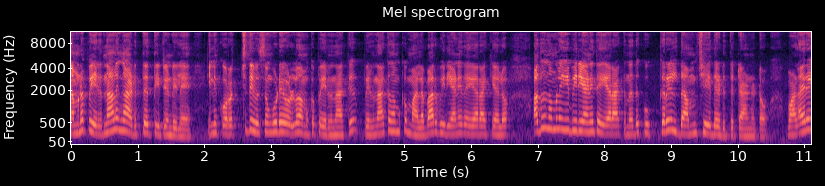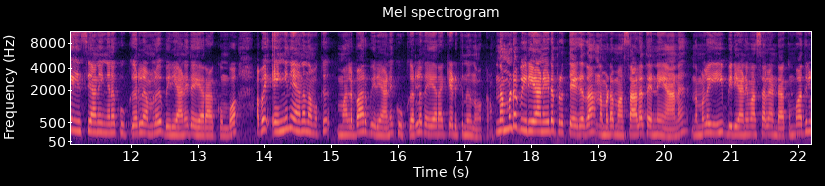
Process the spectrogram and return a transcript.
നമ്മുടെ പെരുന്നാൾ ഇങ്ങ് അടുത്തെത്തിയിട്ടുണ്ടല്ലേ? ഇനി കുറച്ച് ദിവസം കൂടെ ഉള്ളൂ നമുക്ക് പെരുന്നാക്ക് പെരുന്നാക്ക് നമുക്ക് മലബാർ ബിരിയാണി തയ്യാറാക്കിയാലോ? അതും നമ്മൾ ഈ ബിരിയാണി തയ്യാറാക്കുന്നത് കുക്കറിൽ ദം ചെയ്തെടുത്തിട്ടാണ് കേട്ടോ വളരെ ഈസിയാണ് ഇങ്ങനെ കുക്കറിൽ നമ്മൾ ബിരിയാണി തയ്യാറാക്കുമ്പോൾ. അപ്പോൾ എങ്ങനെയാണ് നമുക്ക് മലബാർ ബിരിയാണി കുക്കറിൽ തയ്യാറാക്കി എടുക്കുന്നത് നോക്കാം. നമ്മുടെ ബിരിയാണിയുടെ പ്രത്യേകത നമ്മുടെ മസാല തന്നെയാണ്. നമ്മൾ ഈ ബിരിയാണി മസാല ഉണ്ടാക്കുമ്പോൾ അതിൽ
